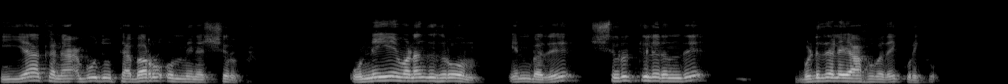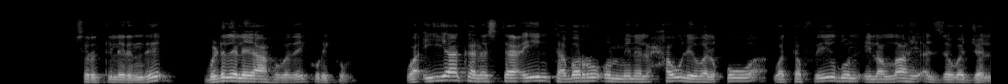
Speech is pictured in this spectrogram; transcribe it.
ஈயாக்க நபுது தபர் உம்மின ஷிர்க். உன்னையே வணங்குகிறோம் என்பது ஷிருக்கிலிருந்து விடுதலையாகுவதை குறிக்கும். ஷிருக்கிலிருந்து விடுதலையாகுவதை குறிக்கும். وإياك نستعين تبرؤ من الحول والقوة وتفويض إلى الله عز وجل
